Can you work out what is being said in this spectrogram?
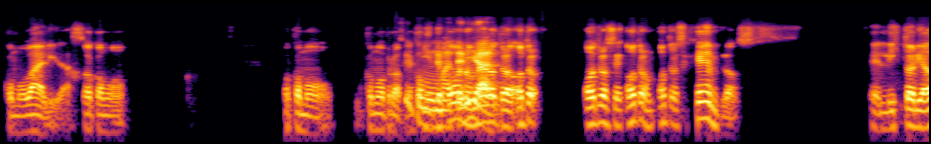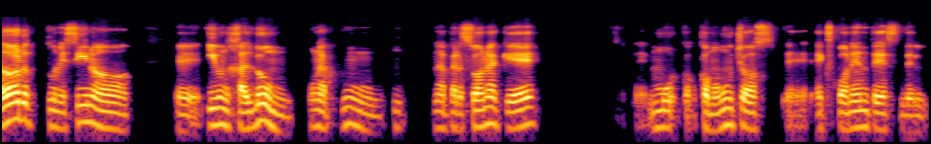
como válidas o como, o como como propias. como y te puedo nombrar otro, otro, otros, otros, otros ejemplos. El historiador tunecino eh, Ibn Khaldun, una, una persona que, eh, como muchos eh, exponentes del,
